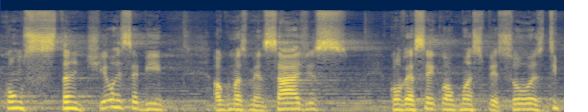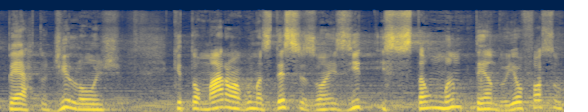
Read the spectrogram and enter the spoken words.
constante. Eu recebi algumas mensagens, conversei com algumas pessoas de perto, de longe, que tomaram algumas decisões e estão mantendo. E eu faço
